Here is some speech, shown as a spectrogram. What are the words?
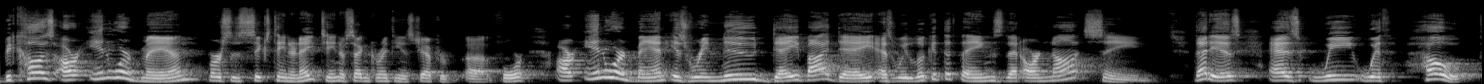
Because our inward man, verses 16 and 18 of 2 Corinthians chapter uh, 4, our inward man is renewed day by day as we look at the things that are not seen. That is, as we with hope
